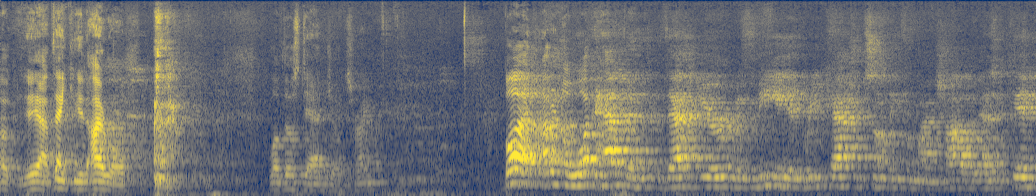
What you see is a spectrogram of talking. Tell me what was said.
Oh, yeah, thank you. I roll. Love those dad jokes, right? But I don't know what happened that year with me. It recaptured something from As a kid,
